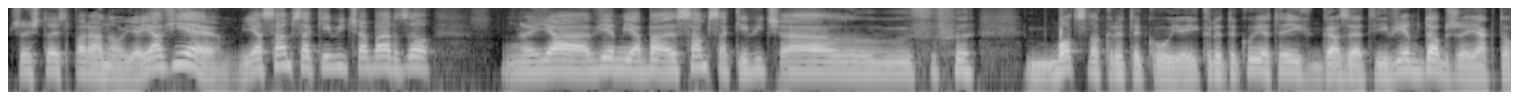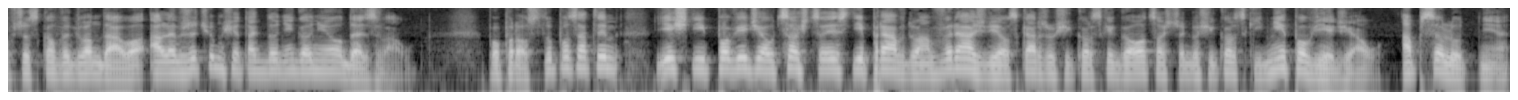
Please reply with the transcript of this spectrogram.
przecież to jest paranoja. Ja wiem, ja sam Sakiewicza bardzo, ja wiem, ja sam Sakiewicza mocno krytykuję i krytykuję te ich gazety i wiem dobrze, jak to wszystko wyglądało, ale w życiu mi się tak do niego nie odezwał. Po prostu. Poza tym, jeśli powiedział coś, co jest nieprawdą, a wyraźnie oskarżył Sikorskiego o coś, czego Sikorski nie powiedział, absolutnie,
